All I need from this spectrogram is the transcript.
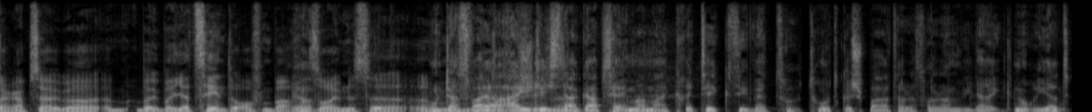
Da gab es ja über, ähm, aber über Jahrzehnte offenbar ja. Versäumnisse. Ähm, und das war ja eigentlich, da gab es ja immer mal Kritik, sie wird totgespart oder das wurde dann wieder ignoriert.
